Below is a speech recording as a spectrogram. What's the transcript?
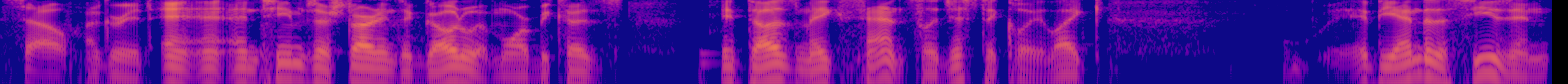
So Agreed. And, and, and teams are starting to go to it more because it does make sense logistically. Like at the end of the season,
